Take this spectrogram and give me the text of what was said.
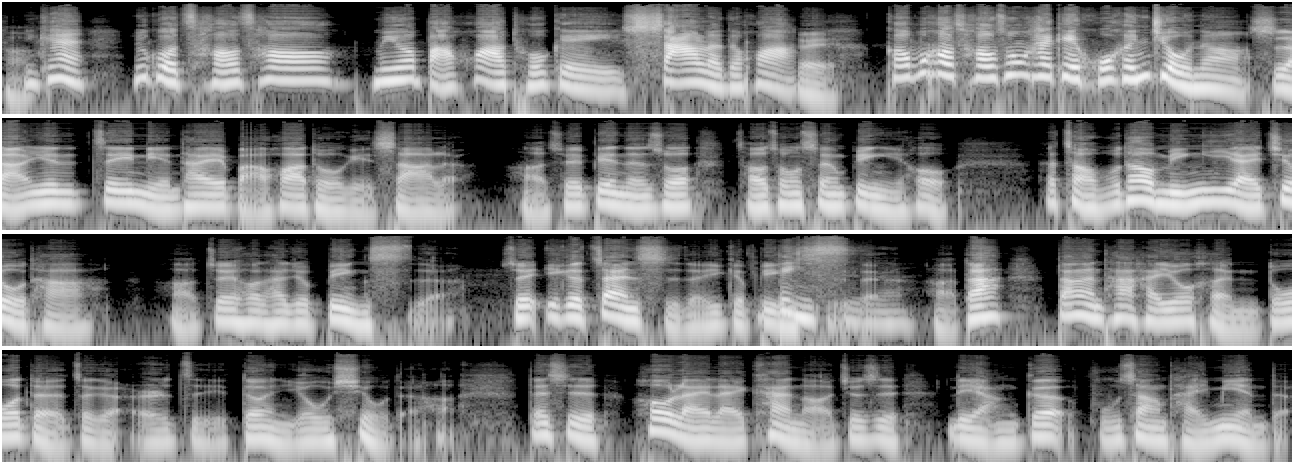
啊、你看，如果曹操没有把华佗给杀了的话，对，搞不好曹冲还可以活很久呢。是啊，因为这一年他也把华佗给杀了啊，所以变成说曹冲生病以后，他找不到名医来救他啊，最后他就病死了。所以一个战死的，一个病死的啊，当然当然他还有很多的这个儿子都很优秀的哈，但是后来来看哦，就是两个浮上台面的，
